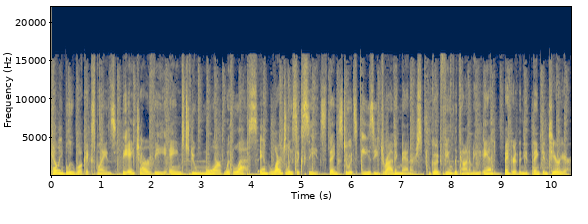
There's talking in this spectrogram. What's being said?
Kelley Blue Book explains the HRV aims to do more with less and largely succeeds thanks to its easy driving manners, good fuel economy, and bigger than you'd think interior.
